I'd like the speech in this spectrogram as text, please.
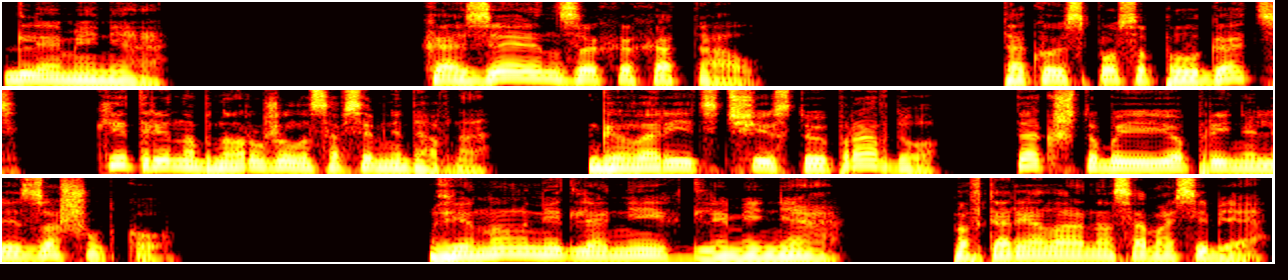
«Для меня». Хозяин захохотал. Такой способ лгать Китрин обнаружила совсем недавно. Говорить чистую правду так, чтобы ее приняли за шутку. «Вино не для них, для меня», — повторяла она сама себе.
